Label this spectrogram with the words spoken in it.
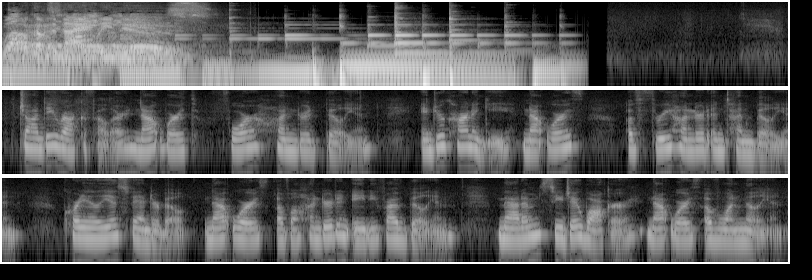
Welcome to Nightly News. John D. Rockefeller, net worth 400 billion. Andrew Carnegie, net worth of 310 billion. Cornelius Vanderbilt, net worth of 185 billion. Madam C.J. Walker, net worth of 1 million.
